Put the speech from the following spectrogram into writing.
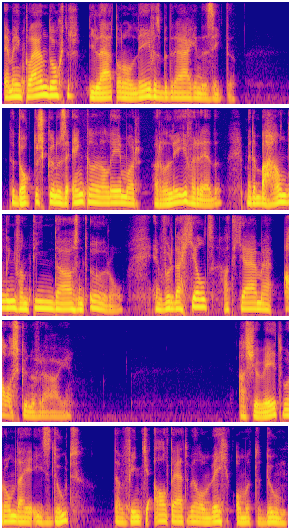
en mijn kleindochter die lijdt aan een levensbedreigende ziekte. De dokters kunnen ze enkel en alleen maar haar leven redden met een behandeling van 10.000 euro. En voor dat geld had jij mij alles kunnen vragen. Als je weet waarom dat je iets doet, dan vind je altijd wel een weg om het te doen.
